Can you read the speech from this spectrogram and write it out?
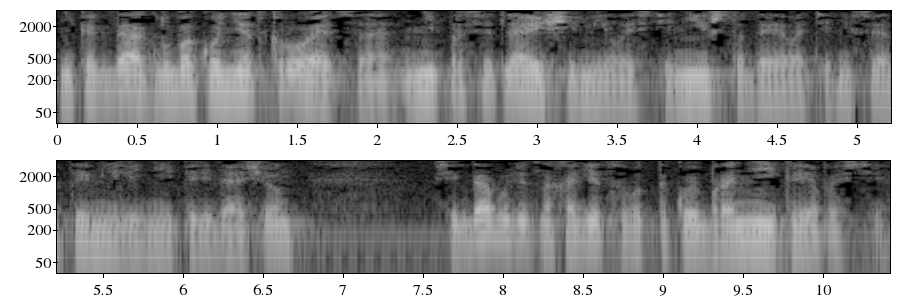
никогда глубоко не откроется ни просветляющей милости, ни Иштадевате, ни святым, ни линии передачи. Он всегда будет находиться вот такой брони и крепости,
